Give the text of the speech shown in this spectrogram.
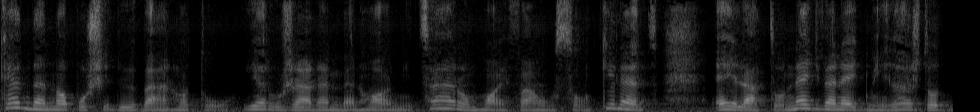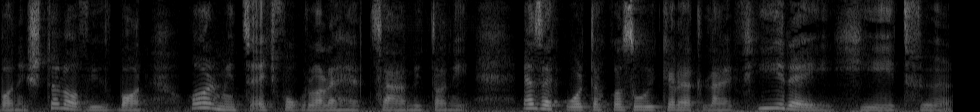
Kedden napos idő várható, Jeruzsálemben 33, Hajfán 29, Ejláton 41, még Ásdodban és Tel Avivban 31 fogra lehet számítani. Ezek voltak az új kelet live hírei hétfőn.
